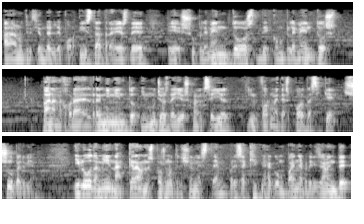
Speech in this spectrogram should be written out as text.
a la nutrición del deportista a través de eh, suplementos, de complementos para mejorar el rendimiento y muchos de ellos con el sello Informe de Sport, así que súper bien. Y luego también a Crown Sports Nutrition, esta empresa que me acompaña precisamente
